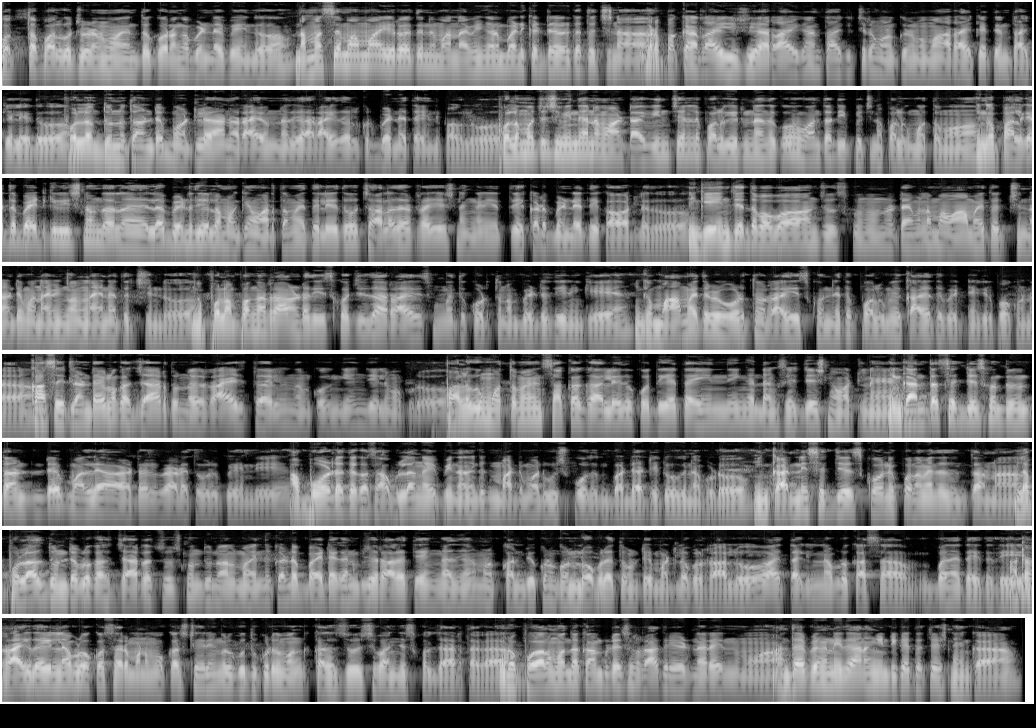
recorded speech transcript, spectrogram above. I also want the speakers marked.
Speaker 1: కొత్త పాలకు చూడండి మా ఎంత ఘోరంగా బెండ్ అయిపోయిందో. నమస్తే మామ ఈ రోజు నేను మా నవీన్ గన్ బండికి డ్రైవర్ కైతే వచ్చిన. అక్కడ పక్కన రాయి చూసి ఆ రాయి కానీ తాకిచ్చారు అనుకున్నాను మామ ఆ రాయికి అయితే ఏం తాకేలేదు. పొలం దున్నుతా అంటే బొంట్లో ఆయన రాయి ఉన్నది ఆ రాయి తోలుకుని బెండ్ అయితే అయింది పగులు. పొలం వచ్చేసి వింది అన్నమాట వించెల్ని పలుగిరినందుకు వన్ థర్టీ ఇప్పించిన పలుగు మొత్తము. ఇంకా పలుగైతే బయటికి తీసినాం ఎలా బెండ్ తీయాలో మాకేం అర్థమైతే లేదు చాలా ట్రై చేసినాం కానీ ఎక్కడ బెండ్ అయితే కావట్లేదు. ఇంకేం చేద్దా బాబా అని చూసుకుని ఉన్న టైంలో మా మామ అయితే వచ్చిండు అంటే మా నవీన్ వాళ్ళ నాయన అయితే వచ్చిండు. ఇంకా పొలం పంగా రావుంటే తీసుకొచ్చి ఆ రాయి తీసుకుని అయితే కొడుతున్నాం బెడ్ దీనికి. ఇంకా మామ అయితే కొడుతున్నాం రాయి తీసుకొని అయితే పొలం మీద కాలు అయితే పెట్టి ఎగిరిపోకుండా కాస్త ఇట్లాంటి టైంలో కాస్త జాగ్రత్త ఉండాలి. రాయి తగిలింది అనుకో ఇంకేం చేయలేము అప్పుడు. పలుగు మొత్తం చక్కగా కాలేదు కొద్దిగా అయితే అయింది ఇంకా దానికి సెట్ చేసినాం అట్లనే. ఇంకా అంతా సెట్ చేసుకొని దున్నుతా అంటుంటే మళ్ళీ ఆ అటల్ రాడైతే ఊడిపోయింది. ఆ బోర్డు అయితే కాస్త అబులంగా అయిపోయింది అందుకే మట్టి మట్టి ఊసిపోతుంది బండి అటు ఊగినప్పుడు. ఇంకా అన్ని సెట్ చేసుకొని పొలం మీద దున్నుతాను ఇలా పొలాలు దున్నేటప్పుడు కాస్త జాగ్రత్త చూసుకొని దున్నాలి మనం. ఎందుకంటే బయట కనిపించే అయితే ఏం కాదు కానీ మనకు కనిపించుకుని కొన్ని లోపల అయితే ఉంటాయి మట్టి లోపల రాళ్ళు. అది తగిలినప్పుడు కాస్త ఇబ్బంది అయితే అవుతుంది అట్లా రాయి తగిలినప్పుడు ఒక్కసారి మనం ఒక స్టీరింగ్ కూడా గుద్దుకుంటే మనం కాస్త చూసి పని చేసుకోవాలి జాగ్రత్తగా. పొలాల మొత్తం కంప్లీట్ రాత్రి ఏడున్నర అయింది. అంత అయిపోయి నిదానంగా ఇంటికి అయితే వచ్చేసిన ఇంకా.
